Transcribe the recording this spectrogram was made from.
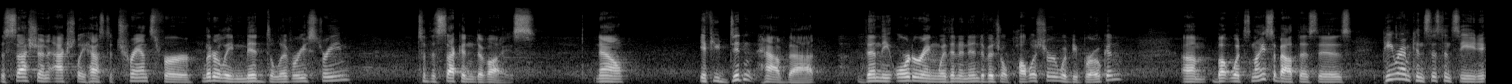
the session actually has to transfer literally mid-delivery stream to the second device. Now, if you didn't have that, then the ordering within an individual publisher would be broken um, but what's nice about this is PRAM consistency,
